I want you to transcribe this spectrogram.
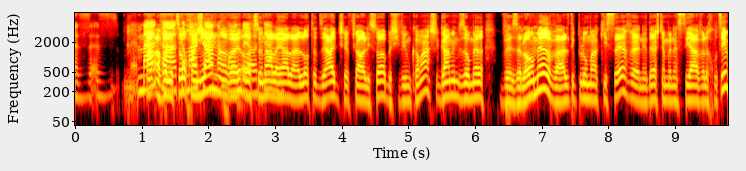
אז, אז מה אבל הקמ"ש לצורך העניין, הנכון הר- ביותר? הרציונל היה להעלות את זה עד שאפשר לנסוע ב-70 קמ"ש, גם אם זה אומר, וזה לא אומר, ואל תיפלו מהכיסא, ואני יודע שאתם בנסיעה ולחוצים,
